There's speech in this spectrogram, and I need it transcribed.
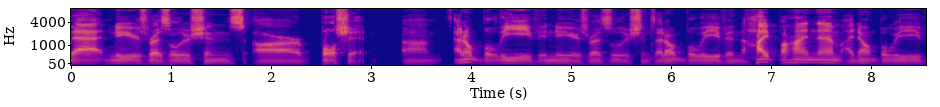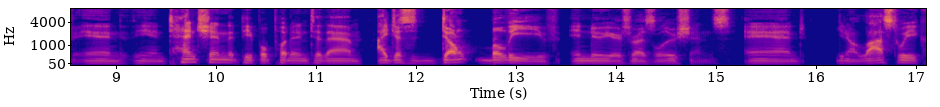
that New Year's resolutions are bullshit. Um, I don't believe in New Year's resolutions. I don't believe in the hype behind them. I don't believe in the intention that people put into them. I just don't believe in New Year's resolutions. And, you know, last week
